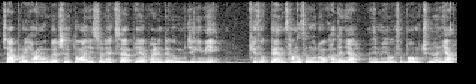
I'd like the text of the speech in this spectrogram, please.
자, 앞으로 향후 며칠 동안 있을 XRP에 관련된 움직임이 계속된 상승으로 가느냐 아니면 여기서 멈추느냐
